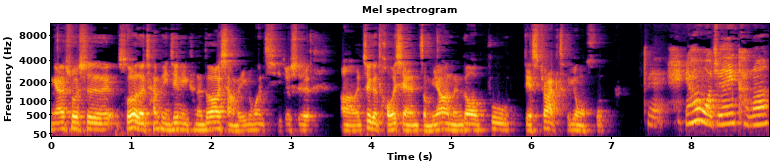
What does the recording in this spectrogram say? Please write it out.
应该说是所有的产品经理可能都要想的一个问题，就是呃，这个头衔怎么样能够不 distract 用户？对，然后我觉得可能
